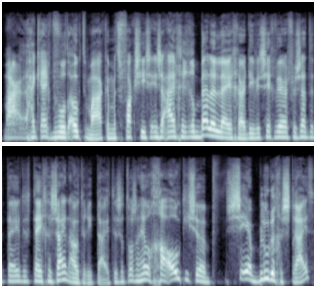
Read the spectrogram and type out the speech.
Maar hij kreeg bijvoorbeeld ook te maken met facties in zijn eigen rebellenleger. die zich weer verzetten tegen zijn autoriteit. Dus het was een heel chaotische, zeer bloedige strijd.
